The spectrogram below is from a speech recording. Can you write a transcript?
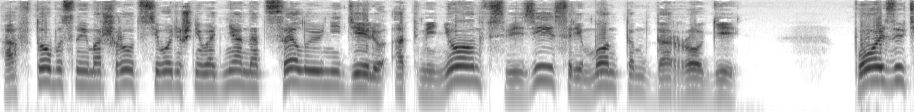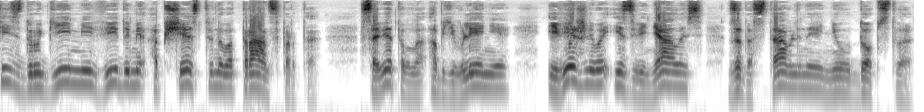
Автобусный маршрут сегодняшнего дня на целую неделю отменен в связи с ремонтом дороги. Пользуйтесь другими видами общественного транспорта, советовала объявление и вежливо извинялась за доставленные неудобства.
